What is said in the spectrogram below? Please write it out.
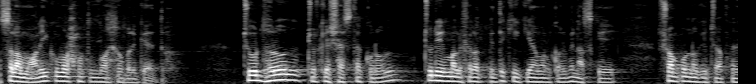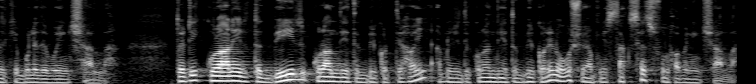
আসসালামু আলাইকুম রহমতুল্লাহ বরকাত চোর ধরুন, চোরকে শাস্তা করুন, চুরির মাল ফেরত পেতে কী কী আমল করবেন আজকে সম্পূর্ণ কিছু আপনাদেরকে বলে দেবো ইনশাআল্লাহ। তো এটি কোরআনের তদবির, কোরআন দিয়ে তদবির করতে হয়। আপনি যদি কোরআন দিয়ে তদবির করেন, অবশ্যই আপনি সাকসেসফুল হবেন ইনশাআল্লাহ।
